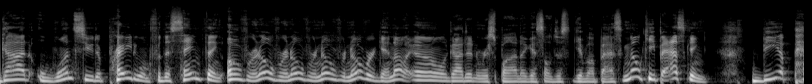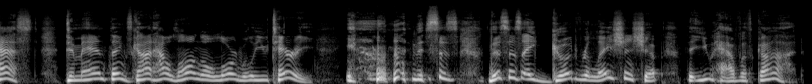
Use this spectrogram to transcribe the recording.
God wants you to pray to him for the same thing over and over and over and over and over again. Not like, oh, God didn't respond. I guess I'll just give up asking. No, keep asking. Be a pest. Demand things. God, how long, oh Lord, will you tarry? this is this is a good relationship that you have with God.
